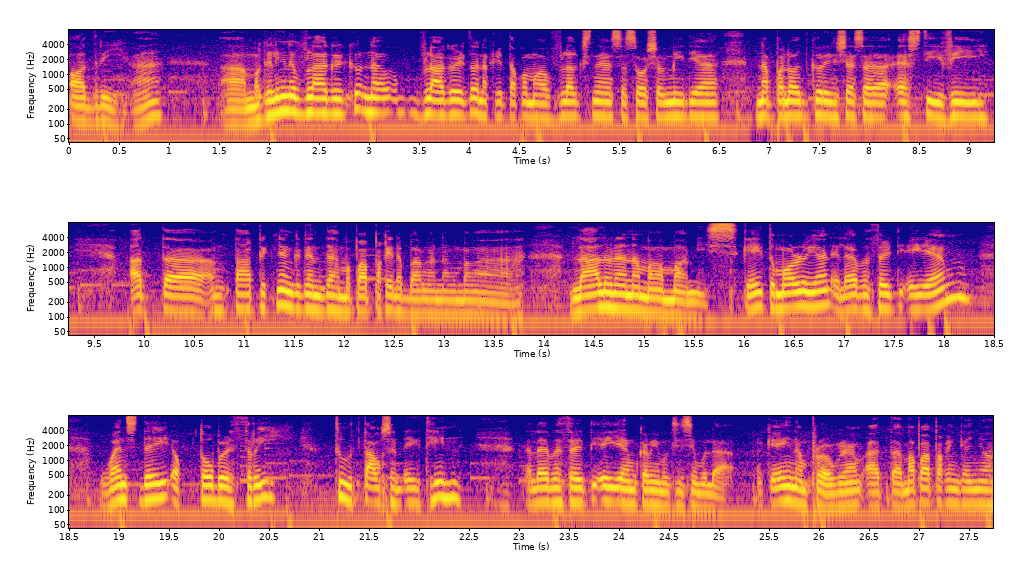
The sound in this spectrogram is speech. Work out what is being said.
Audrey, ha? Uh, magaling na vlogger ko na vlogger to nakita ko mga vlogs na sa social media napanood ko rin siya sa STV at uh, ang topic niya ang gaganda, mapapakinabangan ng mga lalo na ng mga mommies. Okay, tomorrow yan 11:30 AM, Wednesday, October 3, 2018. 11:30 AM kami magsisimula. Okay, ng program at uh, mapapakinggan nyo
